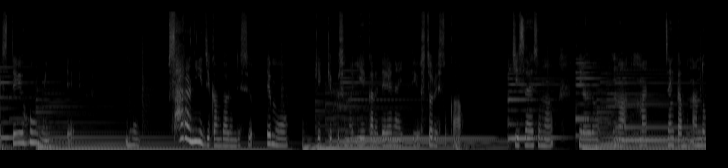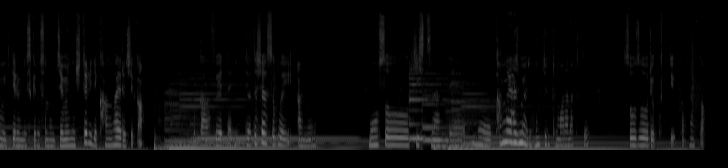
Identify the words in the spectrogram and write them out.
てステイホームになってもうさらに時間があるんですよ。でも結局その家から出れないっていうストレスとか実際そのいろいろな、前回も何度も言ってるんですけどその自分に一人で考える時間とか増えたり。で私はすごいあの妄想気質なんで考え始めると本当に止まらなくて想像力っていうかなんか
